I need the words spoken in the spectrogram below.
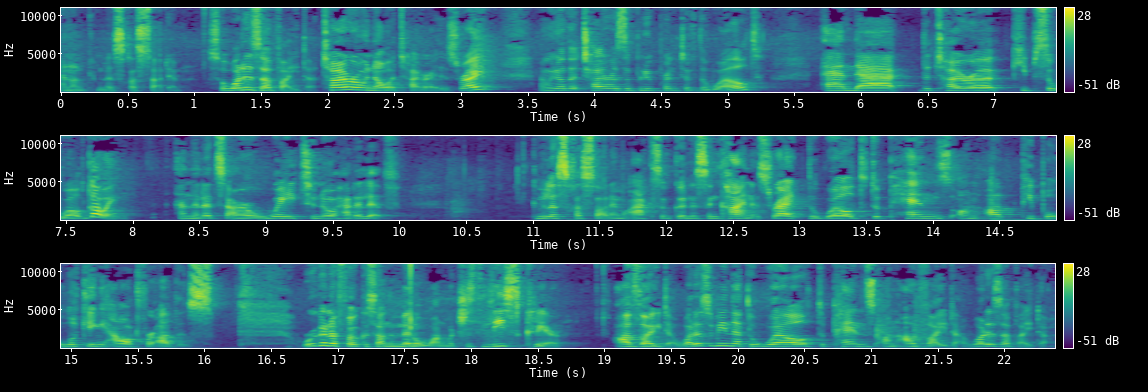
and on Gemilas Chasadim. So, what is Avaida? Torah, we know what Torah is, right? And we know that Torah is the blueprint of the world, and that the Torah keeps the world going, and that it's our way to know how to live. Gemilas acts of goodness and kindness, right? The world depends on people looking out for others. We're going to focus on the middle one, which is least clear. Avaida. What does it mean that the world depends on Avaida? What is Avaida?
